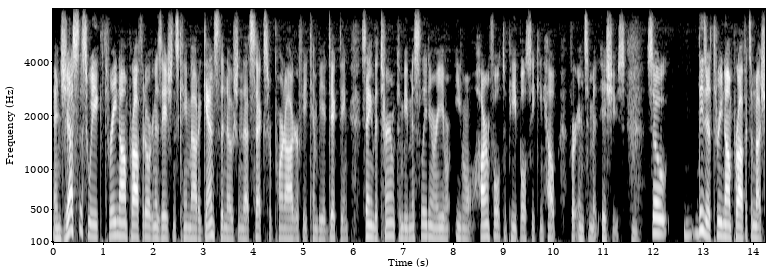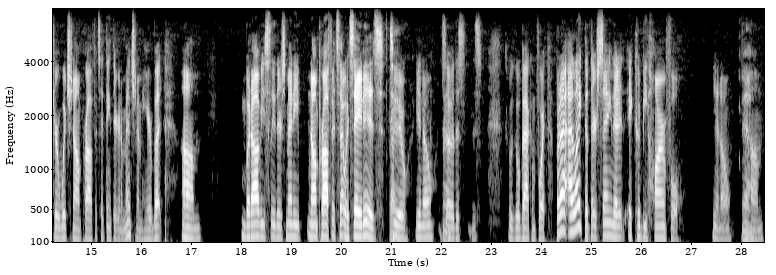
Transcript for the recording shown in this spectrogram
And just this week, three nonprofit organizations came out against the notion that sex or pornography can be addicting, saying the term can be misleading or even- harmful to people seeking help for intimate issues. Hmm. So these are three nonprofits. I'm not sure which nonprofits. I think they're going to mention them here, but um, but obviously there's many nonprofits that would say it is Right. too. You know, so this this so we go back and forth. But I, I like that they're saying that it, it could be harmful. You know, Yeah. um,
